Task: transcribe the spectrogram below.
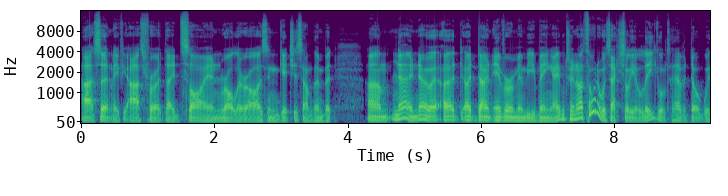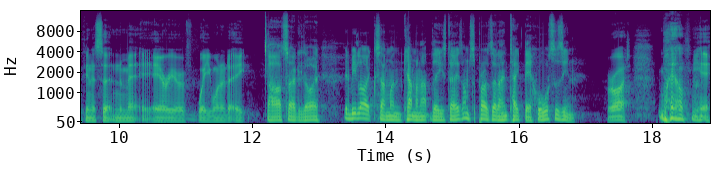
uh, certainly, if you asked for it, they'd sigh and roll their eyes and get you something. But um, no, no, I, I- I don't ever remember you being able to. And I thought it was actually illegal to have a dog within a certain area of where you wanted to eat. Oh, so did I. It'd be like someone coming up these days. I'm surprised they don't take their horses in. Right. Well, yeah,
